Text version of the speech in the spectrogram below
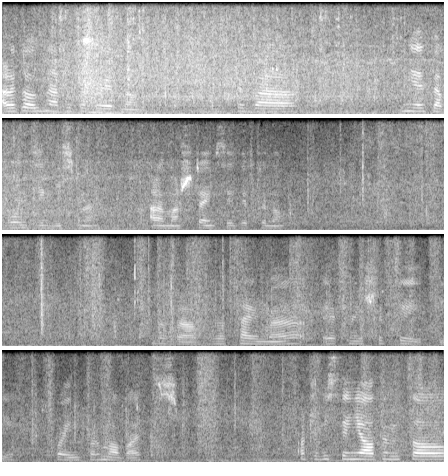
Ale to oznacza tylko jedno. Chyba nie zabłądziliśmy. Ale masz szczęście, dziewczyno. Dobra, wracajmy. Jak najszybciej ich poinformować. Oczywiście nie o tym, co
